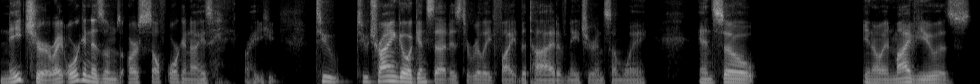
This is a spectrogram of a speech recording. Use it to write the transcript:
Nature, right? Organisms are self-organizing, right? to to try and go against that is to really fight the tide of nature in some way and so you know in my view is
